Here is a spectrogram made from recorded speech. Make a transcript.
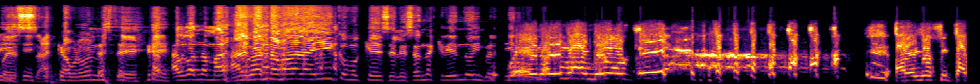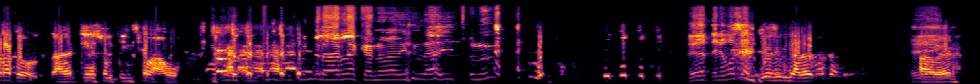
pues, ah, cabrón, este. algo anda mal. Algo anda mal ahí, como que se les anda queriendo invertir. Bueno, digan, yo ¿qué? A ver, yo sí para rato. A ver qué es el pinche babo. a dar la canoa de un ladito, ¿no? Mira, tenemos a... Yo sí, a ver. Eh, a ver.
